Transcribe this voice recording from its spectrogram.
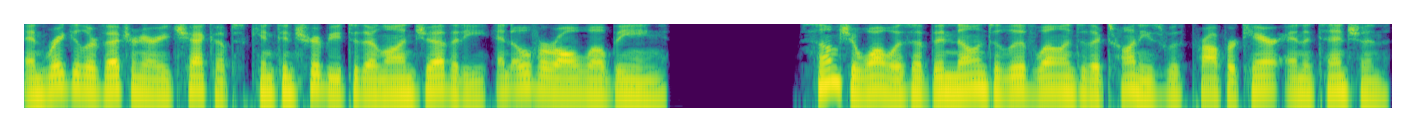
and regular veterinary checkups can contribute to their longevity and overall well-being. Some Chihuahuas have been known to live well into their 20s with proper care and attention.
